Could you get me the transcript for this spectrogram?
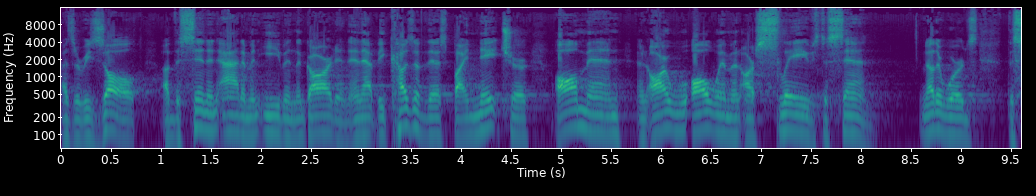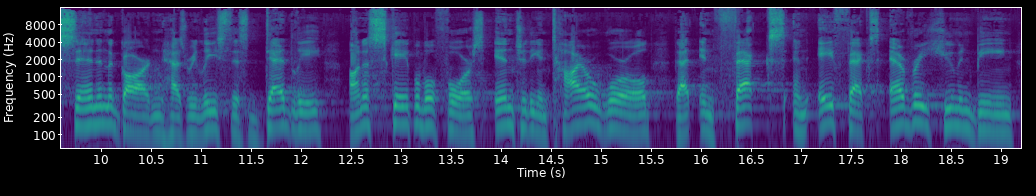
as a result of the sin in Adam and Eve in the garden, and that because of this, by nature, all men and all women are slaves to sin. In other words, the sin in the garden has released this deadly, unescapable force into the entire world that infects and affects every human being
